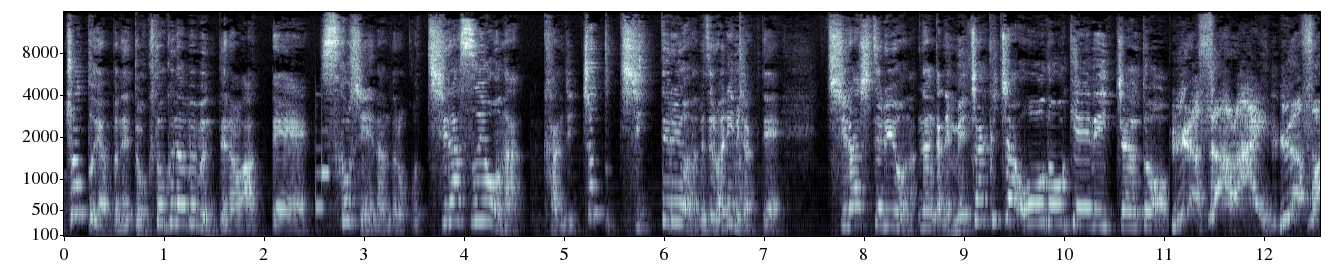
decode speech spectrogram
ちょっとやっぱね、独特な部分ってのはあって、少しね、なんだろう、こう、散らすような感じ。ちょっと散ってるような、別に悪い意味じゃなくて、散らしてるような。なんかね、めちゃくちゃ王道系で言っちゃうと、Yes, alright! Yes, for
